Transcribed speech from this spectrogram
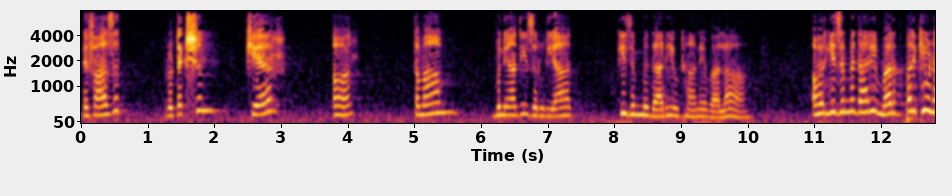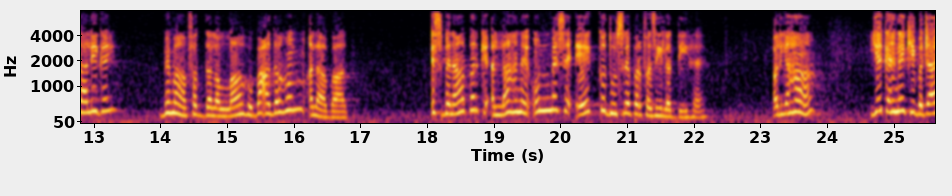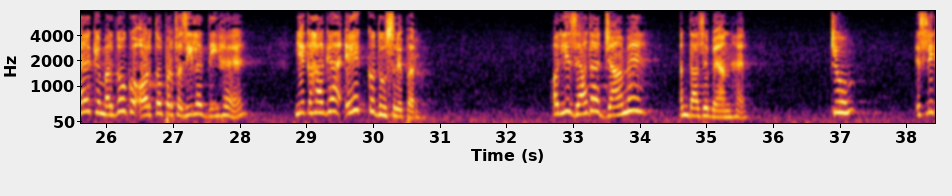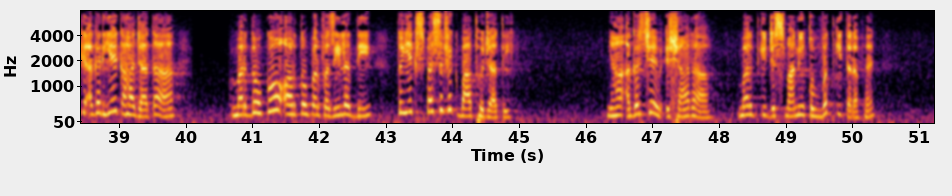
حفاظت پروٹیکشن کیئر اور تمام بنیادی ضروریات کی ذمہ داری اٹھانے والا۔ اور یہ ذمہ داری مرد پر کیوں ڈالی گئی؟ بما فضل اللہ بعدهم على بعد۔ اس بنا پر کہ اللہ نے ان میں سے ایک کو دوسرے پر فضیلت دی ہے۔ اور یہاں یہ کہنے کی بجائے کہ مردوں کو عورتوں پر فضیلت دی ہے، یہ کہا گیا ایک کو دوسرے پر۔ اور یہ زیادہ جامع انداز بیان ہے۔ کیوں؟ اس لیے کہ اگر یہ کہا جاتا، مردوں کو عورتوں پر فضیلت دی، تو یہ ایک اسپیسیفک بات ہو جاتی۔ یہاں اگرچہ اشارہ مرد کی جسمانی قوت کی طرف ہے،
